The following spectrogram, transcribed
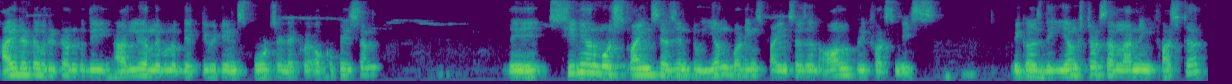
high rate of return to the earlier level of the activity in sports and occupation. The senior most spine surgeon to young budding spine surgeon all prefers MIS because the youngsters are learning faster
